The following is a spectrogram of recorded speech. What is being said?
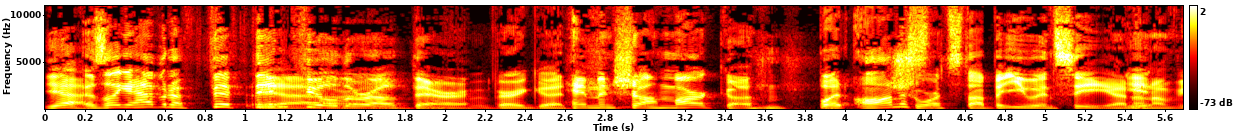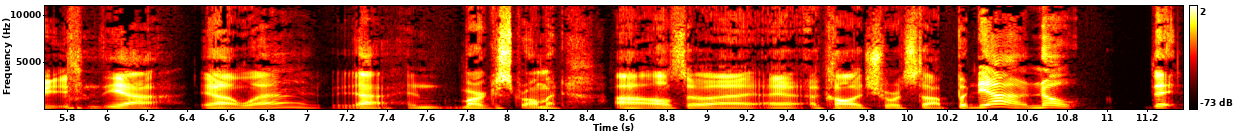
Yeah, it's like having a fifth yeah, infielder out there. Very good. Him and Shaun Marcum, but honestly, shortstop at UNC. I don't yeah, know if you. Yeah, yeah, well, yeah, and Marcus Stroman, uh, also a, a, college shortstop. But yeah, no, that,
